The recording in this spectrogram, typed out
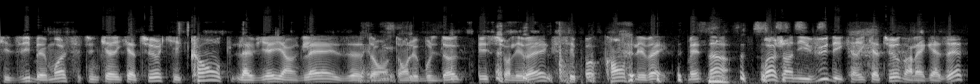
qui dit, ben moi, c'est une caricature qui est contre la vieille anglaise euh, dont, dont le bulldog pisse sur l'évêque. C'est pas contre l'évêque. Maintenant, moi, j'en ai vu des caricatures dans la Gazette.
